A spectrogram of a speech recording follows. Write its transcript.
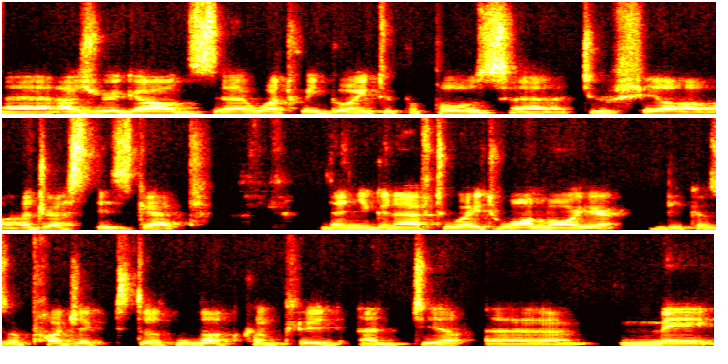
Uh, as regards uh, what we're going to propose uh, to fill or address this gap, then you're going to have to wait one more year because our project does not conclude until May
